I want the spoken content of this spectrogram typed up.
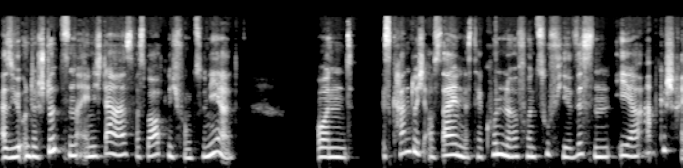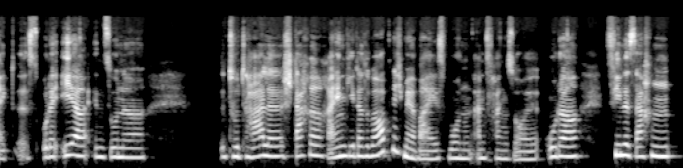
Also wir unterstützen eigentlich das, was überhaupt nicht funktioniert. Und es kann durchaus sein, dass der Kunde von zu viel Wissen eher abgeschreckt ist oder eher in so eine totale Stache reingeht, dass er überhaupt nicht mehr weiß, wo er nun anfangen soll oder viele Sachen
